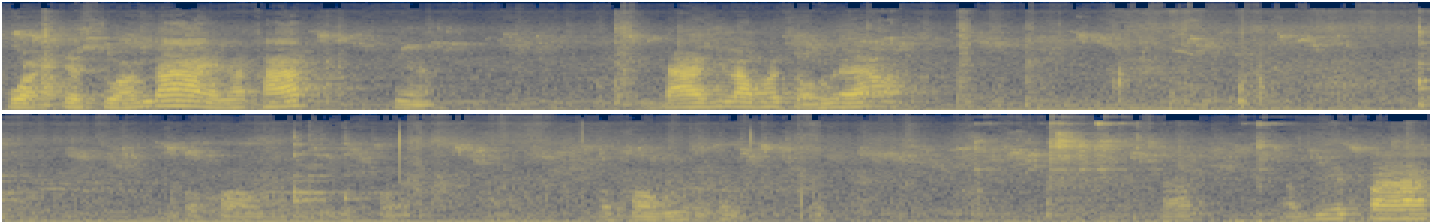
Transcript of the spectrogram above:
ขวดจะสวมได้นะครับ เนี่ยยาที่เราผสมแล้วประคองประคองครับเอาบีบปาก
